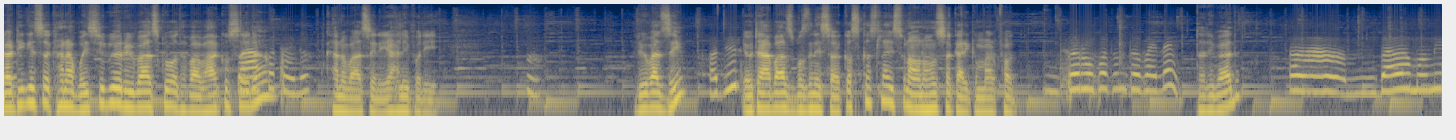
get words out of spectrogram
र ठिकै छ खाना भइसक्यो रिवाजको अथवा भएको छैन? खानु भएको छैन यहाँले पनि। हजुर। एउटा आवाज बज्नेछ। कस कसलाई सुनाउनुहुन्छ कार्यक्रम मार्फत? सर्वप्रथम तपाईँलाई। धन्यवाद। बाबा मम्मी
